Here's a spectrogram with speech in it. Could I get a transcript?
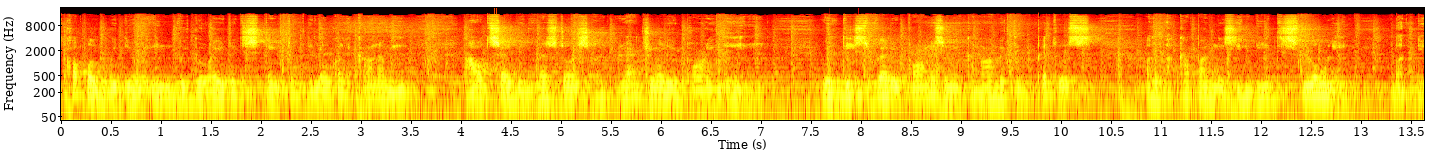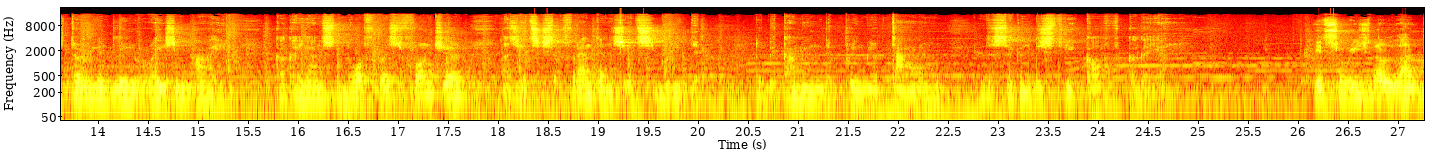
coupled with the reinvigorated state of the local economy, outside investors are gradually pouring in. With this very promising economic impetus, Allacapan is indeed slowly but determinedly racing high Cagayan's northwest frontier as it strengthens its bid to becoming the premier town in the second district of Cagayan. Its original land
